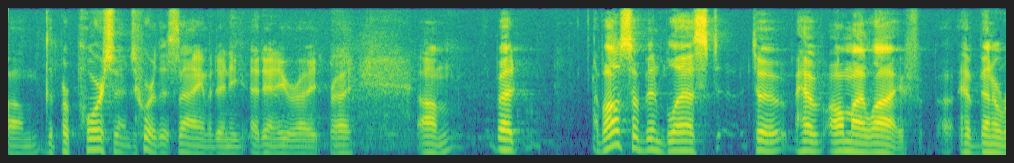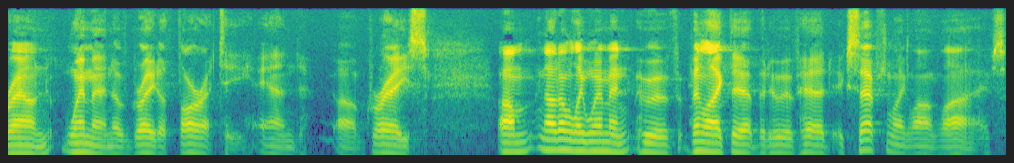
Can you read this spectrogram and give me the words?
Um, the proportions were the same at any at any rate, right? Um, but I've also been blessed to have all my life uh, have been around women of great authority and uh, grace. Um, not only women who have been like that, but who have had exceptionally long lives.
